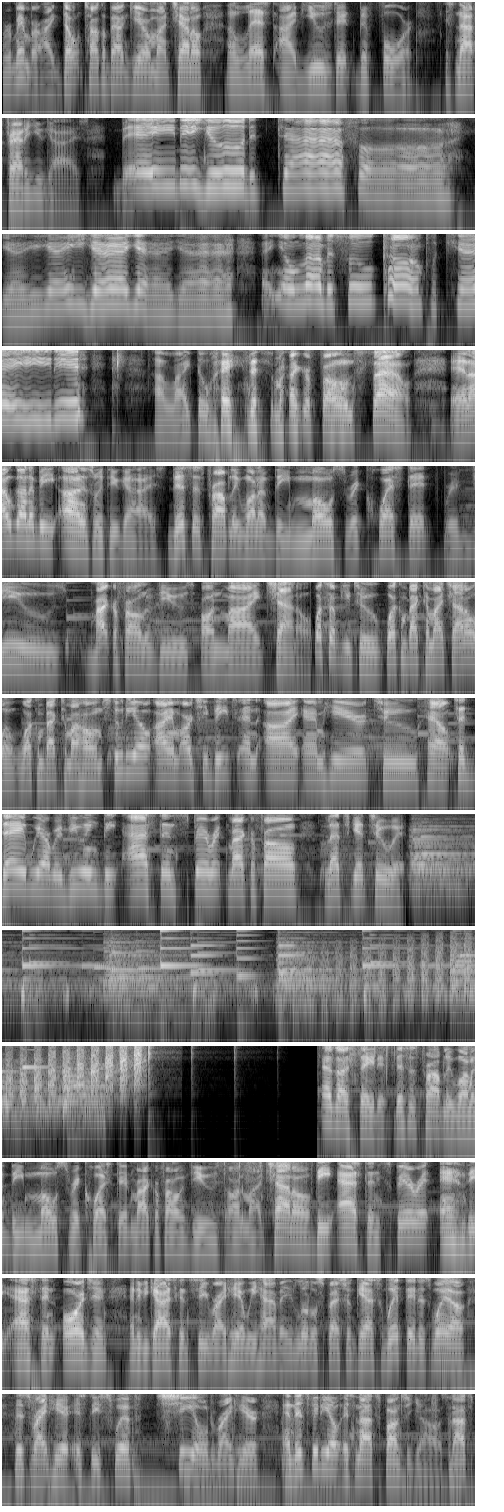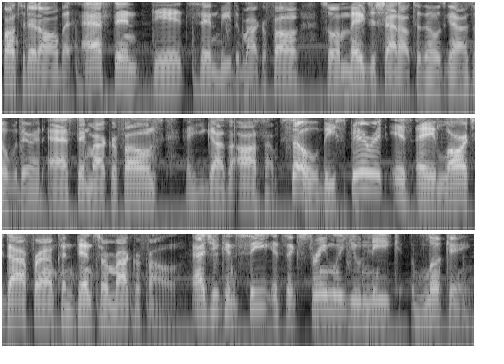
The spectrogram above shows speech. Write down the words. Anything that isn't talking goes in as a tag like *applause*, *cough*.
Remember, I don't talk about gear on my channel unless I've used it before. It's not fair to you guys. Baby, you to die for. Yeah, yeah, yeah, yeah, yeah. And your love is so complicated. I like the *laughs* way this microphone sound. And I'm going to be honest with you guys. This is probably one of the most requested reviews, microphone reviews on my channel. What's up YouTube? Welcome back to my channel and welcome back to my home studio. I am Archie Beatz and I am here to help. Today we are reviewing the Aston Spirit microphone. Let's get to it. As I stated, this is probably one of the most requested microphone reviews on my channel, the Aston Spirit and the Aston Origin. And if you guys can see right here, we have a little special guest with it as well. This right here is the Swift Shield right here. And this video is not sponsored, y'all. It's not sponsored at all, but Aston did send me the microphone. So a major shout out to those guys over there at Aston Microphones. Hey, you guys are awesome. So the Spirit is a large diaphragm condenser microphone. As you can see, it's extremely unique looking.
